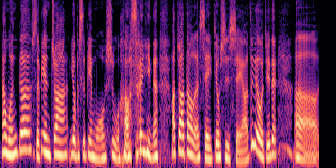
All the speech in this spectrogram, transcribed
那文哥随便抓又不是变魔术哈，所以呢，他抓到了谁就是谁啊。这个我觉得呃，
